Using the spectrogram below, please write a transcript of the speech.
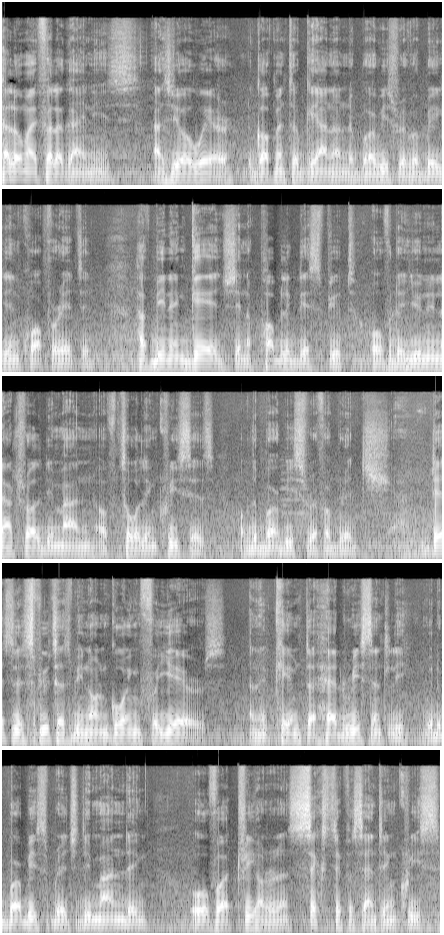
Hello my fellow Guyanese. As you're aware, the government of Guyana and the Berbice River Bridge Incorporated have been engaged in a public dispute over the unilateral demand of toll increases of the Berbice River Bridge. This dispute has been ongoing for years and it came to head recently with the Berbice Bridge demanding over a 360% increase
